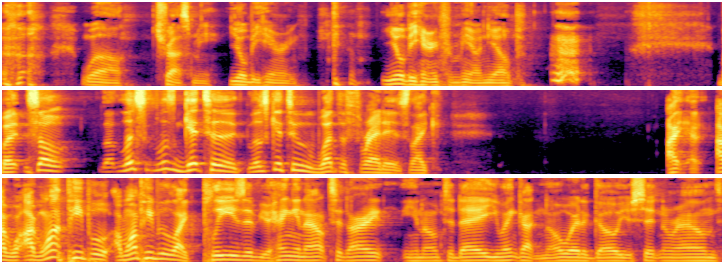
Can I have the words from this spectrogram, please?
Well, trust me, you'll be hearing. you'll be hearing from me on Yelp. but so let's let's get to let's get to what the threat is. Like I, I, I want people I want people like please if you're hanging out tonight, you know, today you ain't got nowhere to go, you're sitting around,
